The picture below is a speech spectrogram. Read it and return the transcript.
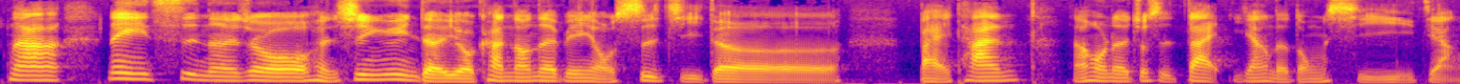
那那一次呢，就很幸运的有看到那边有市集的摆摊，然后呢，就是带一样的东西这样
